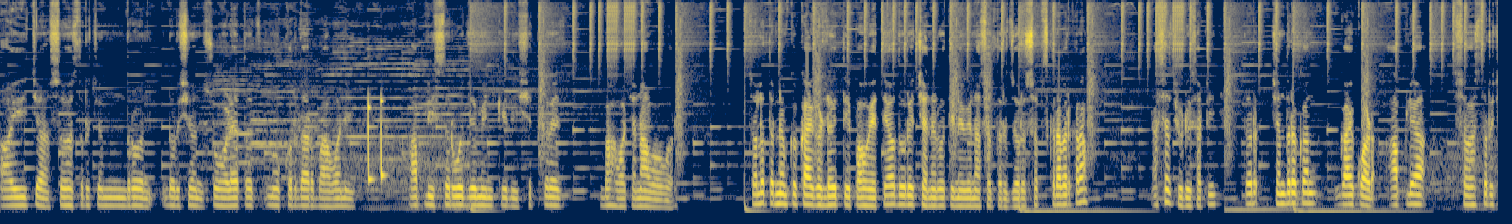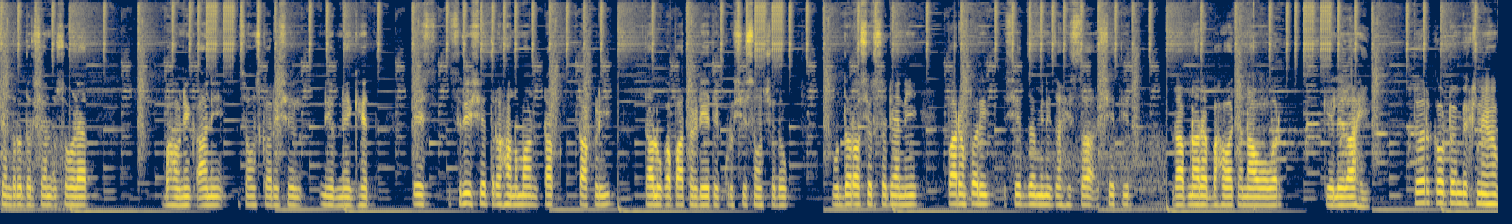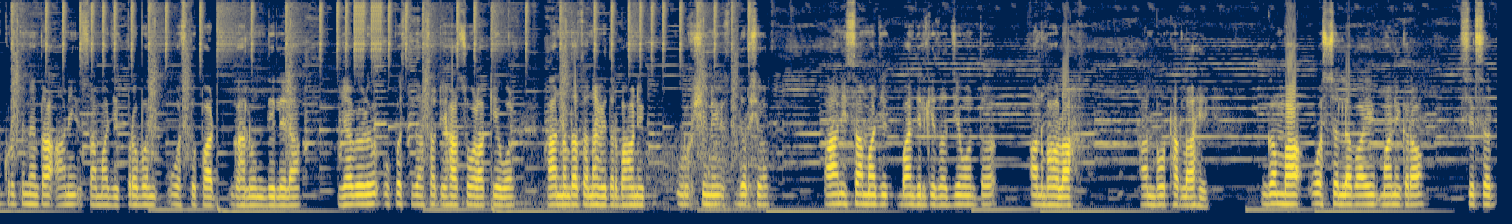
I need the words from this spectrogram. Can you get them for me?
आईच्या सहस्रचंद्रन दर्शन सोहळ्यातच नोकरदार भावाने आपली सर्व जमीन केली शेतकऱ्या भावाच्या नावावर. चला तर नेमकं काय घडलं ते पाहूया. त्याद्वारे चॅनलवरती नवीन असेल तर जरूर सबस्क्राईबर करा. अशाच व्हिडिओसाठी तर चंद्रकांत गायकवाड आपल्या सहस्रचंद्र दर्शन सोहळ्यात भावनिक आणि संस्कारशील निर्णय घेत ते श्री क्षेत्र हनुमान टाक टाकळी तालुका पाथर्डी येथे कृषी संशोधक उद्धवराव शिरसट यांनी पारंपरिक शेतजमिनीचा हिस्सा शेतीत राबणाऱ्या भावाच्या नावावर केलेला आहे. तर कौटुंबिक स्नेह कृतज्ञता आणि सामाजिक प्रबंध वस्तुपाठ घालून दिलेला यावेळी उपस्थितांसाठी हा सोहळा केवळ आनंदाचा नव्हे तर भावनिक वृक्षिणी दर्श आणि सामाजिक बांधिलकीचा जिवंत अनुभवला अनुभव ठरला आहे. गंभा वत्सल्याबाई माणिकराव शिरसट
